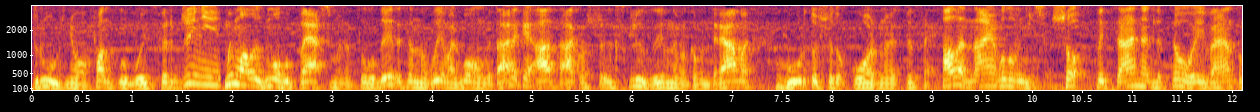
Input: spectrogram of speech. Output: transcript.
дружнього фан-клубу із Вірджинії, ми мали змогу першими насолодитися новим альбомом Металіки, а також ексклюзивними коментарями гурту щодо кожної з пісень. Але найголовніше, що спеціально для цього івенту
